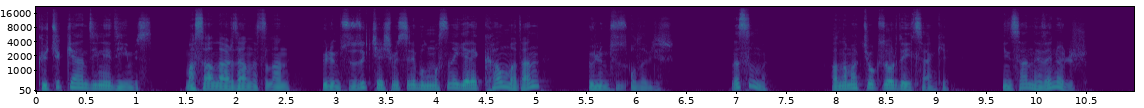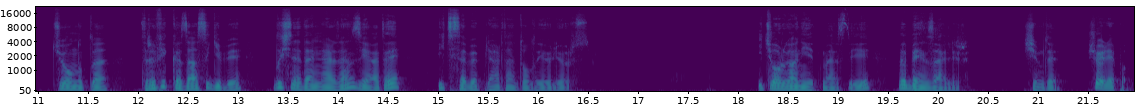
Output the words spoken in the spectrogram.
küçükken dinlediğimiz, masallarda anlatılan ölümsüzlük çeşmesini bulmasına gerek kalmadan ölümsüz olabilir. Nasıl mı? Anlamak çok zor değil sanki. İnsan neden ölür? Çoğunlukla trafik kazası gibi dış nedenlerden ziyade iç sebeplerden dolayı ölüyoruz. İç organ yetmezliği ve benzerleri. Şimdi şöyle yapalım.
